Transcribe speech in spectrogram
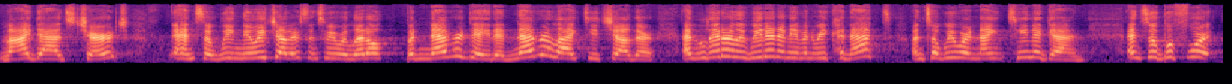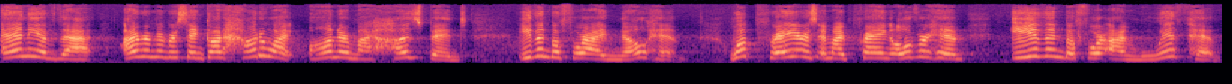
my dad's church. And so we knew each other since we were little, but never dated, never liked each other. And literally, we didn't even reconnect until we were 19 again. And so before any of that, I remember saying, God, how do I honor my husband even before I know him? What prayers am I praying over him even before I'm with him?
